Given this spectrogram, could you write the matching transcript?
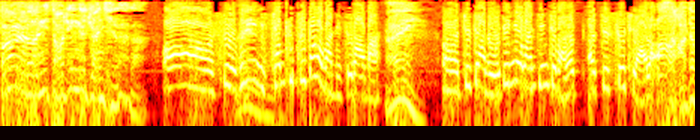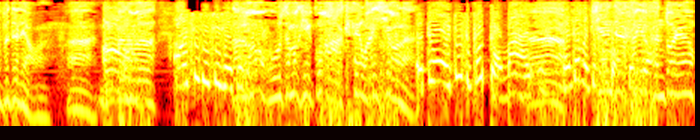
当然了，你早就应该卷起来了。哦，是，可是你以前不知道嘛，你知道吗？哎，哦，就这样子，我就念完经就把它呃就收起来了啊。傻的不得了啊啊，明白了吗？哦，谢谢谢谢谢谢。老虎怎么可以挂？开玩笑了。呃，对，就是不懂嘛，以啊前根本就不懂现在还有。很多人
